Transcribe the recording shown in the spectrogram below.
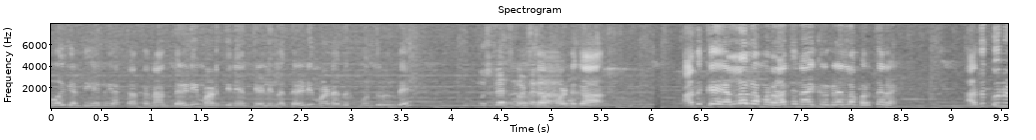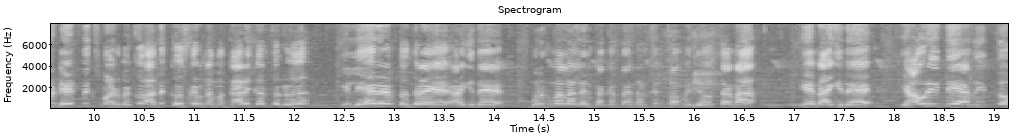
ಹೋಗಿ ಅಲ್ಲಿ ಏನು ಎತ್ತ ಅಂತ ನಾನು ದರಡಿ ಮಾಡ್ತೀನಿ ಅಂತ ಹೇಳಿಲ್ಲ. ದರಡಿ ಮಾಡೋದಕ್ಕೆ ಮುಂದ್ರಂದೆ ಮುಸ್ಲಿಂ ಪಂಡಗ. ಅದಕ್ಕೆ ಎಲ್ಲ ನಮ್ಮ ರಾಜ್ಯ ನಾಯಕರುಗಳೆಲ್ಲ ಬರ್ತಾರೆ. ಅದಕ್ಕೂ ಡೇಟ್ ಫಿಕ್ಸ್ ಮಾಡಬೇಕು. ಅದಕ್ಕೋಸ್ಕರ ನಮ್ಮ ಕಾರ್ಯಕರ್ತರುಗಳು ಇಲ್ಲಿ ಏರ್ಯಾರು ತೊಂದರೆ ಆಗಿದೆ? ಮುರುಗಮಲ್ಲಲ್ಲಿರ್ತಕ್ಕಂಥ ನರಸಿಂಹಸ್ವಾಮಿ ದೇವಸ್ಥಾನ ಏನಾಗಿದೆ? ಯಾವ ರೀತಿ ಅದು ಇತ್ತು?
